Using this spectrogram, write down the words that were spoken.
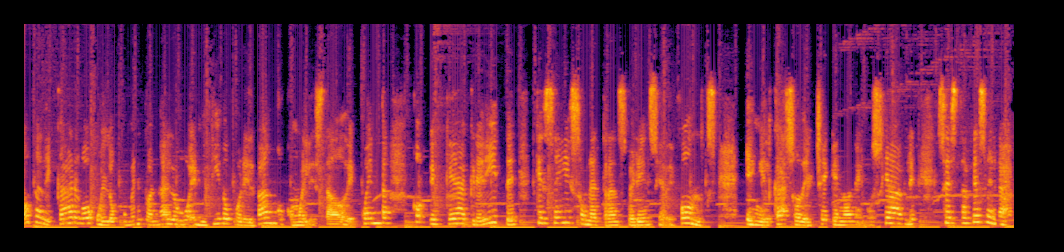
nota de cargo o el documento análogo emitido por el banco como el estado de cuenta que acredite que se hizo la transferencia de fondos. En el caso del cheque no negociable, se establecen las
